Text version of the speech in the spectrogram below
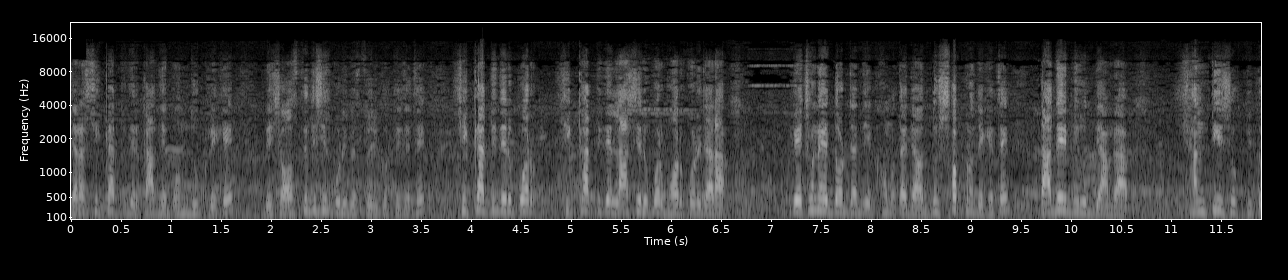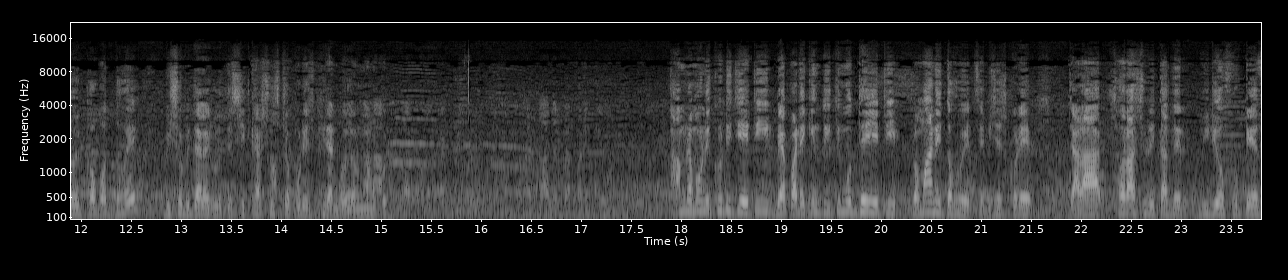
যারা শিক্ষার্থীদের কাঁধে বন্দুক রেখে দেশে অস্থিতিশীল পরিবেশ তৈরি করতে চেয়েছে, শিক্ষার্থীদের উপর, শিক্ষার্থীদের লাশের উপর ভর করে যারা পেছনের দরজা দিয়ে ক্ষমতায় যাওয়ার দুঃস্বপ্ন দেখেছে, তাদের বিরুদ্ধে আমরা শান্তির শক্তিতে ঐক্যবদ্ধ হয়ে বিশ্ববিদ্যালয়গুলোতে শিক্ষার সুষ্ঠু পরিবেশ ফিরান বলে অনুমান করি। আমরা মনে করি যে এটির ব্যাপারে কিন্তু ইতিমধ্যেই এটি প্রমাণিত হয়েছে, বিশেষ করে যারা সরাসরি তাদের ভিডিও ফুটেজ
